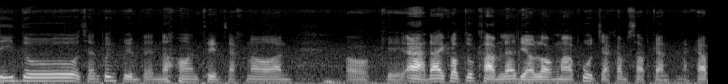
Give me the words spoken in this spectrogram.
tidur ฉันเพิ่งตื่นแต่นอน ตื่นจากนอน โอเค อะได้ครบทุกคำแล้วเดี๋ยวลองมาพูดจากคำศัพท์กันนะครับ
